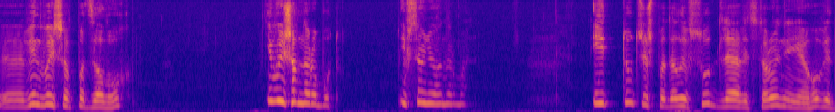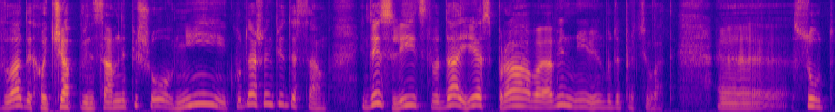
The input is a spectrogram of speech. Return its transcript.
е, він вийшов під залог і вийшов на роботу. І все у нього нормально. І тут же ж подали в суд для відсторонення його від влади, хоча б він сам не пішов. Ні, куди ж він піде сам? Іде слідство, да, є справа, а він ні, він буде працювати. Е, суд.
